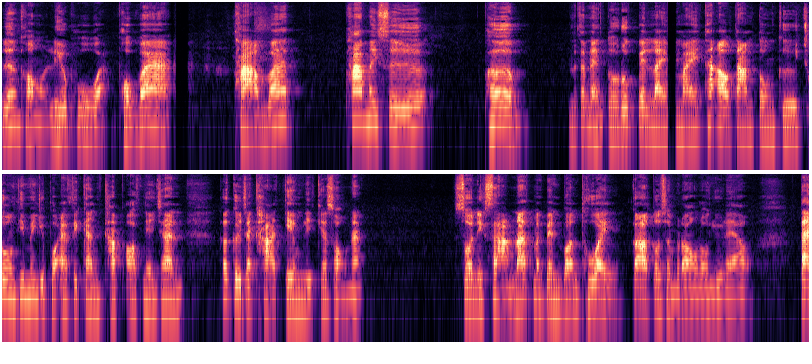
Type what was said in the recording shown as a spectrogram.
เรื่องของลิเวอร์พูลอะผมว่าถามว่าถ้าไม่ซื้อเพิ่มใน ตำแหน่งตัวรุกเป็นไรไหม ถ้าเอาตามตรงคือช่วงที่ไม่อยู่เพราะแอฟริกันคัพออฟเนชั่นก็คือจะขาดเกมลีกแค่ 2 นัด ส่วนอีก 3 นัดมันเป็นบอลถ้วย ก็เอาตัวสำรองลงอยู่แล้ว แต่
